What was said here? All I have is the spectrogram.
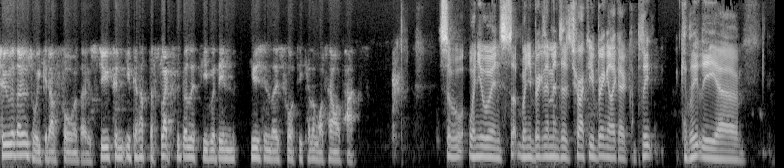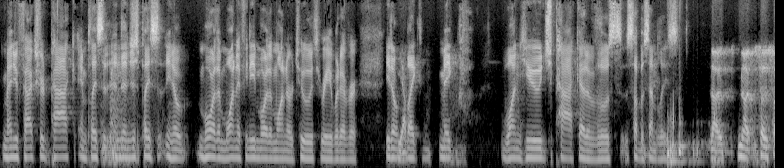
two of those, or you could have four of those. So you can you can have the flexibility within using those 40 kilowatt hour packs. So when you when you bring them into the truck, you bring like a complete completely uh, manufactured pack and place it and then just place you know more than one if you need more than one or two or three or whatever you don't yep. like make one huge pack out of those sub assemblies no no so so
